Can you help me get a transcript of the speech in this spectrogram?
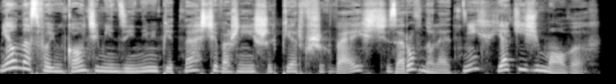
Miał na swoim koncie m.in. 15 ważniejszych pierwszych wejść, zarówno letnich, jak i zimowych.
